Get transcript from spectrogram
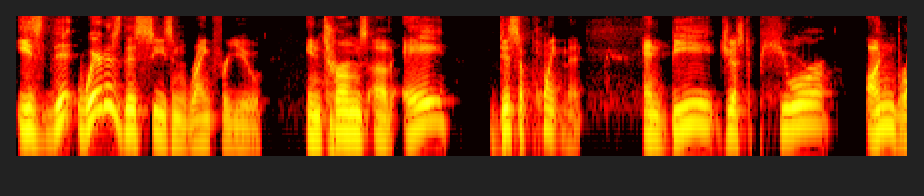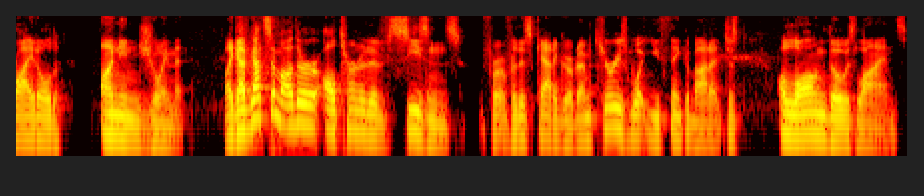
is this where does this season rank for you in terms of a disappointment and b just pure unbridled unenjoyment? Like I've got some other alternative seasons for for this category, but I'm curious what you think about it. Just along those lines?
